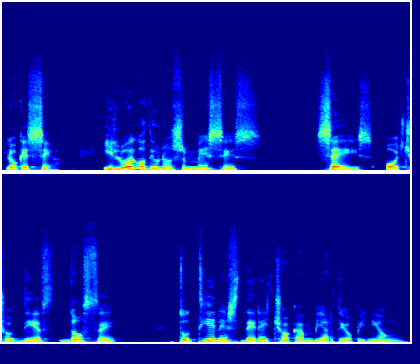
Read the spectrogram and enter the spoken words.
Lo que sea. Y luego de unos meses, 6, 8, 10, 12, tú tienes derecho a cambiar de opinión.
